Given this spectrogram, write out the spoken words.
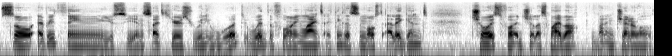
So everything you see inside here is really wood with the flowing lines. I think that's the most elegant choice for a GLS Maybach, but in general,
